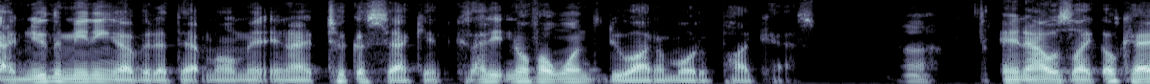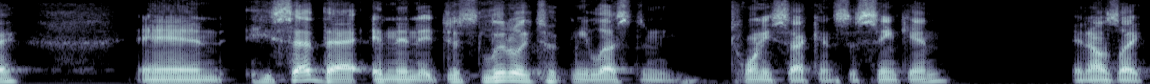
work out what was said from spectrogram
I knew the meaning of it at that moment. And I took a second because I didn't know if I wanted to do automotive podcast. And I was like, okay. And he said that. And then it just literally took me less than 20 seconds to sink in. And I was like,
